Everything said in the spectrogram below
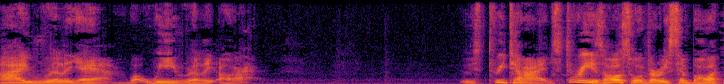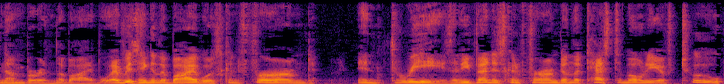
I really am, what we really are. It was three times. Three is also a very symbolic number in the Bible. Everything in the Bible is confirmed in threes. An event is confirmed on the testimony of two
